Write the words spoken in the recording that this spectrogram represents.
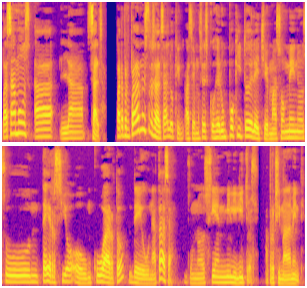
pasamos a la salsa. Para preparar nuestra salsa lo que hacemos es coger un poquito de leche, más o menos un tercio o un cuarto de una taza, unos 100 mililitros aproximadamente.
